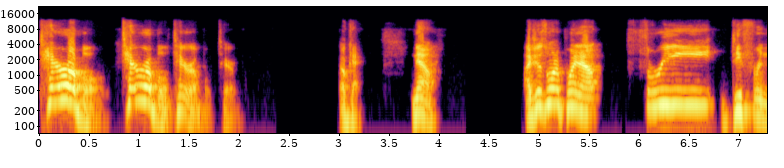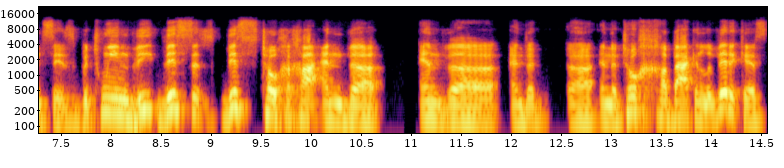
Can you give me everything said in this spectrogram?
Terrible, terrible, terrible, terrible. Okay. Now, I just want to point out three differences between the this this tochacha and the and the and the uh, and the tochacha back in Leviticus.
